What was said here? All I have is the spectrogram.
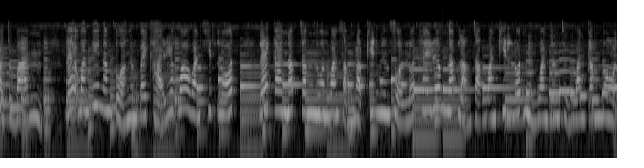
ปัจจุบัน และวันที่นำตั๋วเงินไปขายเรียกว่าวันคิดลด และการนับจำนวนวันสำหรับคิดเงินส่วนลดให้เริ่มนับหลังจากวันคิดลดหนึ่งวันจนถึงวันกำหนด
